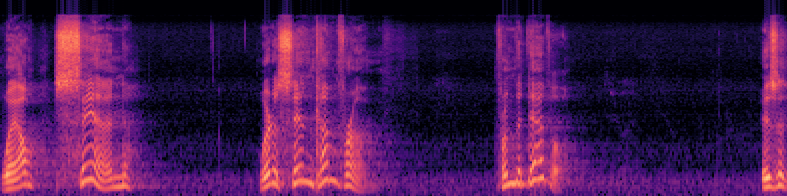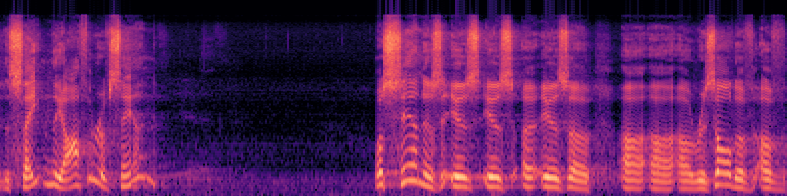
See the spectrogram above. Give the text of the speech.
Well, sin, where does sin come from? From the devil. Isn't the Satan the author of sin? Well, sin is, is, is, uh, is a, a, a result of, of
